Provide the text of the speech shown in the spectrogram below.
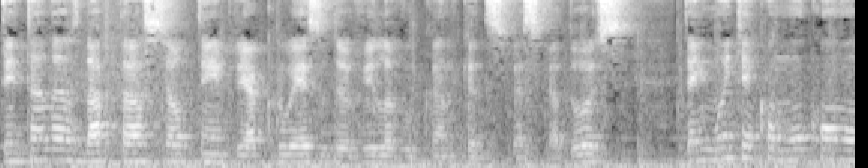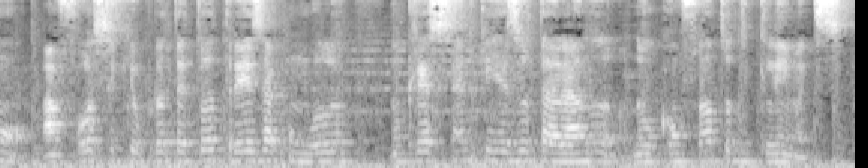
tentando adaptar-se ao tempo e à crueza da vila vulcânica dos pescadores, tem muito em comum com a força que o Protetor 3 acumula no crescendo que resultará no, no confronto de clímax.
